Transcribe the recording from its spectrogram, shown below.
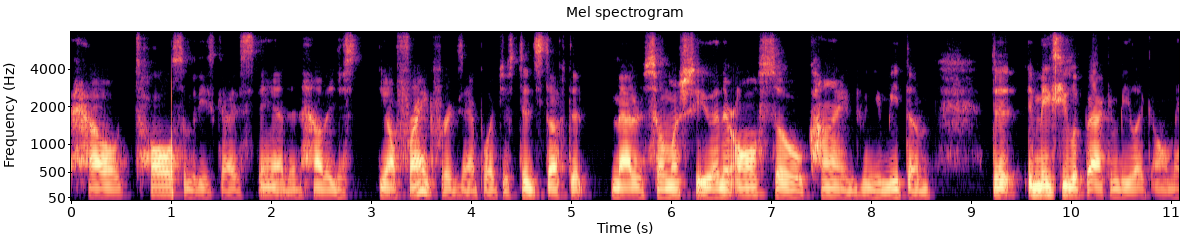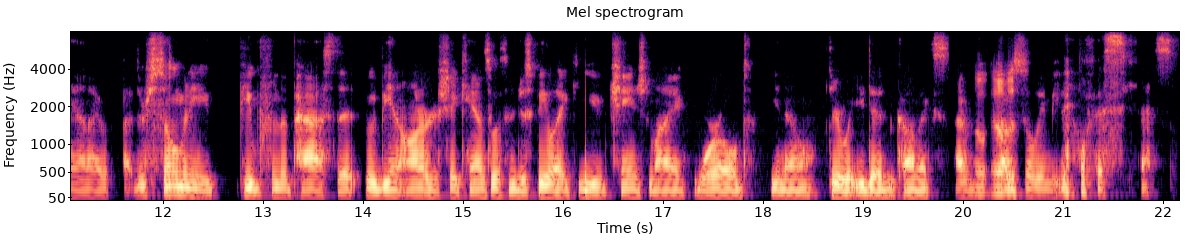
how tall some of these guys stand, and how they just, you know, Frank, for example, like just did stuff that mattered so much to you, and they're all so kind when you meet them that it makes you look back and be like, oh man, I, I there's so many people from the past that it would be an honor to shake hands with and just be like, you changed my world, you know, through what you did in comics. I would, Oh, I would Elvis. totally meet Elvis. Yes.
